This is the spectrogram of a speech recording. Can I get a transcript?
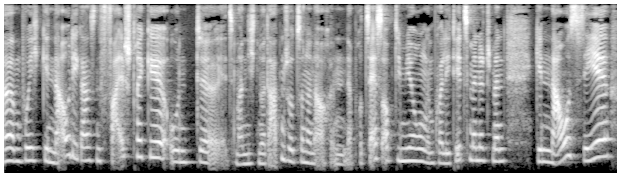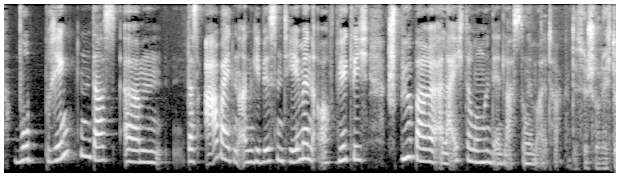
ähm, wo ich genau die ganzen Fallstrecke und äh, jetzt mal nicht nur Datenschutz, sondern auch in der Prozessoptimierung, im Qualitätsmanagement genau sehe, wo bringt denn das ähm, das Arbeiten an gewissen Themen auch wirklich spürbare Erleichterungen und Entlastung im Alltag. Das ist schon recht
